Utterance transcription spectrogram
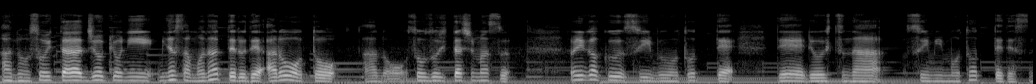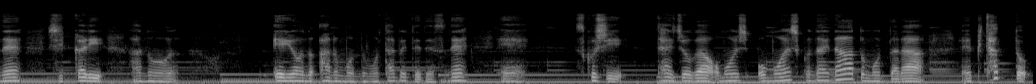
あの、そういった状況に皆さんもなってるであろうと、あの、想像いたします。とにかく水分をとって、で、良質な睡眠もとってですね、しっかり、あの、栄養のあるものも食べてですね、えー、少し体調が思わしくないなと思ったら、えー、ピタッと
